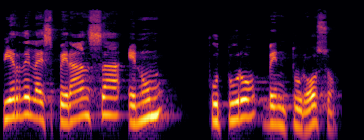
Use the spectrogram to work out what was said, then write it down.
Pierde la esperanza en un futuro venturoso,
